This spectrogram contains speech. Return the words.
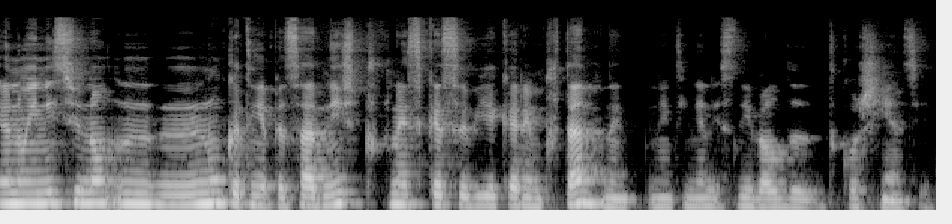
eu no início não, nunca tinha pensado nisto porque nem sequer sabia que era importante, nem, nem tinha esse nível de, de, consciência.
